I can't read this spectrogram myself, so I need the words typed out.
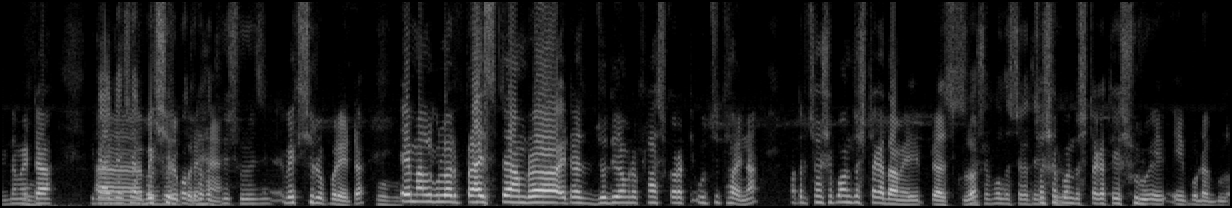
একদম এটা বেক্সির উপরে, হ্যাঁ। বেক্সির উপরে এটা। এই মালগুলোর প্রাইসটা আমরা এটা যদিও আমরা ফ্লাশ করা উচিত হয় না মাত্র ছশো পঞ্চাশ টাকা দাম এই প্রাইসগুলো 650 টাকা থেকে ছশো শুরু। পঞ্চাশ টাকা থেকে শুরু এই এই প্রোডাক্টগুলো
